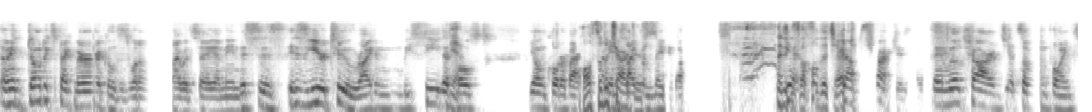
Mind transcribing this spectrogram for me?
I mean, don't expect miracles, is what I would say. I mean, this is this is year two, right? And we see that Yeah. most young quarterbacks, Also I the mean, Chargers. from maybe I think it's also the Chargers. Chargers. They will charge at some point.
